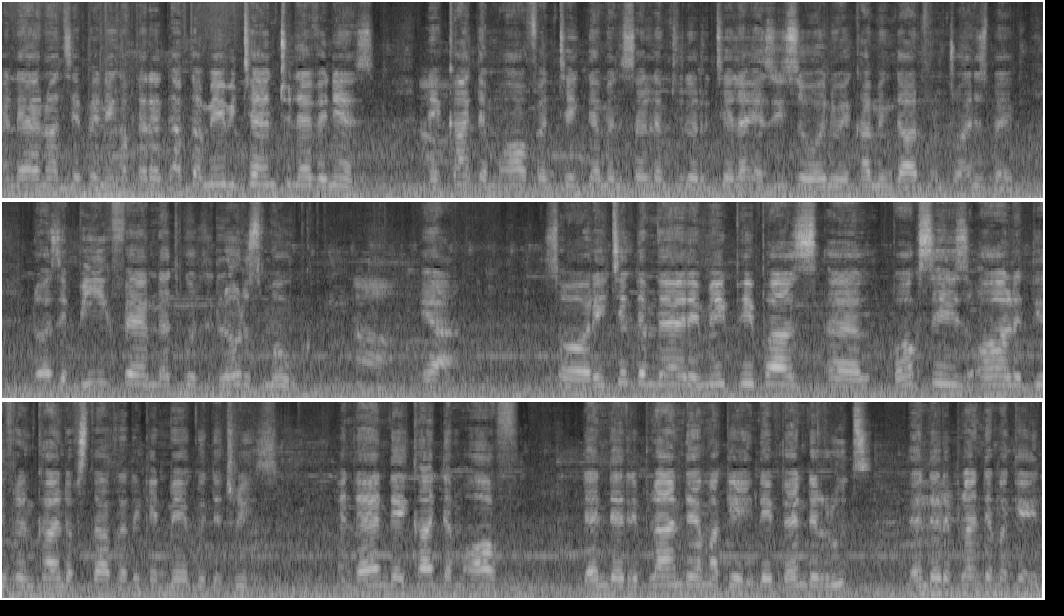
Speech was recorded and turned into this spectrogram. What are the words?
and then what's happening after that? After maybe 10 to 11 years, they Uh-huh. cut them off and take them and sell them to the retailer, as you saw when we were coming down from Johannesburg. There was a big farm that got a lot of smoke. Ah, Yeah. So they take them there, they make papers, uh, boxes, all the different kind of stuff that they can make with the trees. And then they cut them off, then they replant them again. They bend the roots, then they replant them again.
